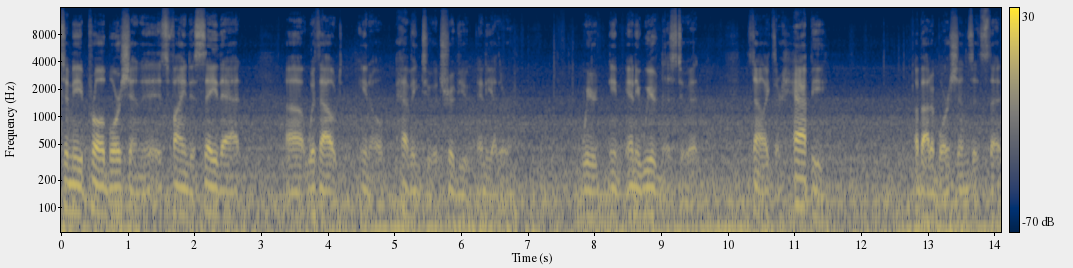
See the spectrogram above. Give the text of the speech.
to me, pro-abortion, it's fine to say that uh, without you know having to attribute any other weird any weirdness to it. It's not like they're happy about abortions. It's that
